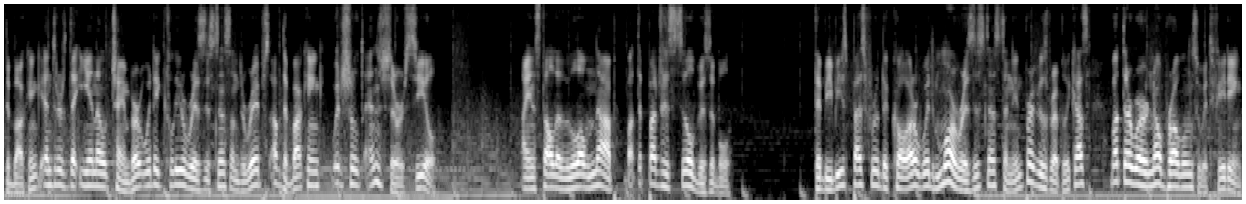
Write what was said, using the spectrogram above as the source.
The bucking enters the E&L chamber with a clear resistance on the ribs of the bucking which should ensure seal. I installed a low knob, but the patch is still visible. The BBs pass through the collar with more resistance than in previous replicas, but there were no problems with feeding.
